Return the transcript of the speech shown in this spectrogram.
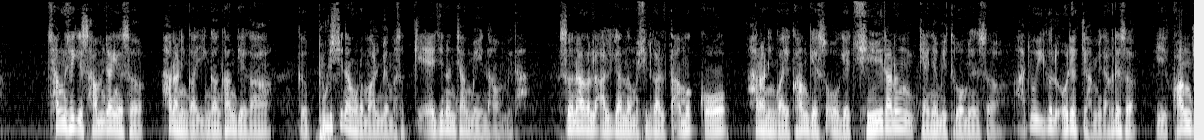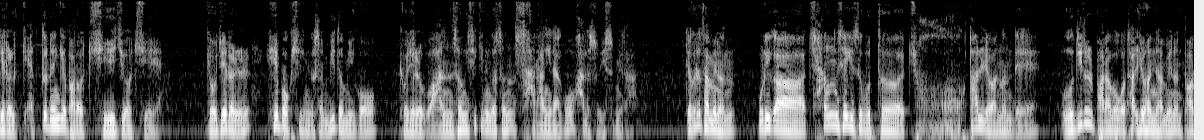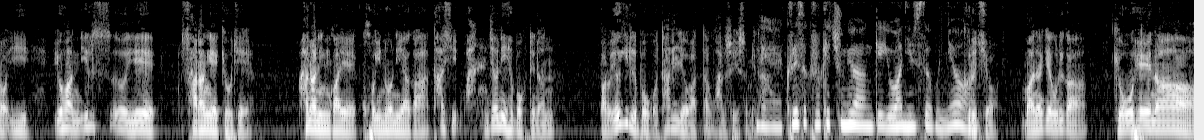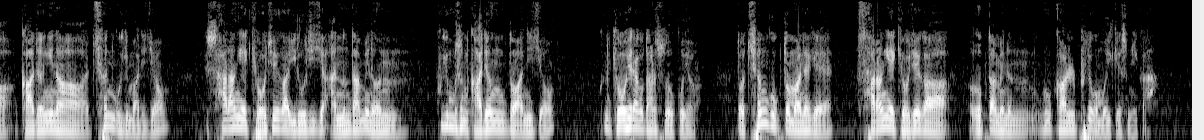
창세기 3장에서 하나님과 인간 관계가 그 불신앙으로 말미암아서 깨지는 장면이 나옵니다. 선악을 알게 안 나무 실과를 따먹고 하나님과의 관계 속에 죄라는 개념이 들어오면서 아주 이걸 어렵게 합니다. 그래서 이 관계를 깨뜨리는 게 바로 죄죠, 죄. 교제를 회복시키는 것은 믿음이고 교제를 완성시키는 것은 사랑이라고 할 수 있습니다. 자, 그렇다면은 우리가 창세기서부터 쭉 달려왔는데 어디를 바라보고 달려왔냐면은 바로 이 요한 1서의 사랑의 교제, 하나님과의 코이노니아가 다시 완전히 회복되는 바로 여기를 보고 달려왔다고 할 수 있습니다. 네. 그래서 그렇게 중요한 게 요한 일서군요. 그렇죠. 만약에 우리가 교회나 가정이나 천국이 말이죠. 사랑의 교제가 이루어지지 않는다면은 그게 무슨 가정도 아니죠. 그건 교회라고도 할 수 없고요. 또 천국도 만약에 사랑의 교제가 없다면은 그 갈 필요가 뭐 있겠습니까?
